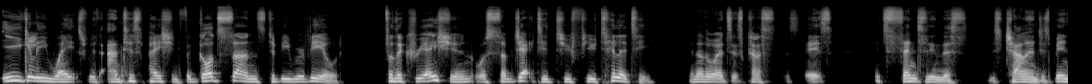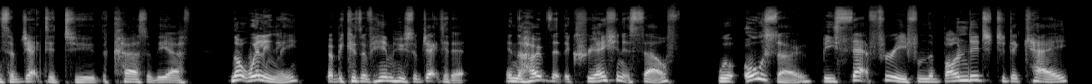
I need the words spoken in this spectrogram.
eagerly waits with anticipation for God's sons to be revealed. For the creation was subjected to futility. In other words, it's kind of it's it's sensing this, this challenge. It's being subjected to the curse of the earth, not willingly, but because of him who subjected it, in the hope that the creation itself will also be set free from the bondage to decay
